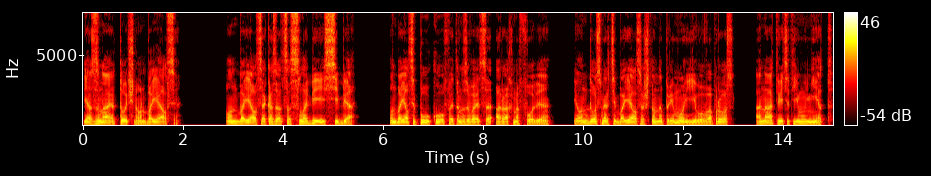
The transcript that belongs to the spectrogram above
Я знаю точно, он боялся. Он боялся оказаться слабее себя – он боялся пауков, это называется арахнофобия. И он до смерти боялся, что на прямой его вопрос она ответит ему «нет».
